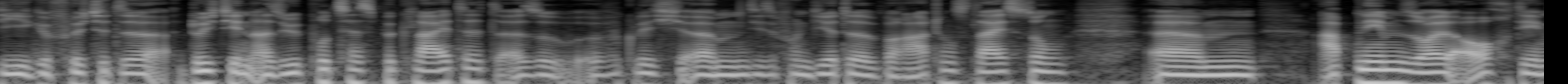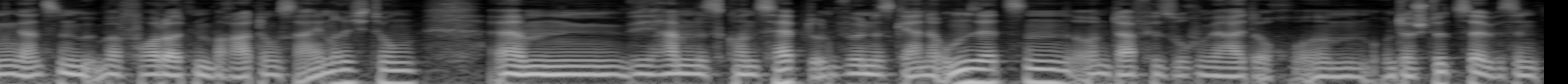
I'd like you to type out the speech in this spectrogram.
die Geflüchtete durch den Asylprozess begleitet, also wirklich ähm, diese fundierte Beratungsleistung ähm, abnehmen soll, auch den ganzen überforderten Beratungseinrichtungen. Ähm, wir haben das Konzept und würden es gerne umsetzen und dafür suchen wir halt auch Unterstützer. Wir sind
